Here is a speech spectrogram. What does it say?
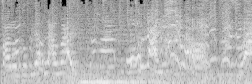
Parang doble ang lamay! Tama! Oo na!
